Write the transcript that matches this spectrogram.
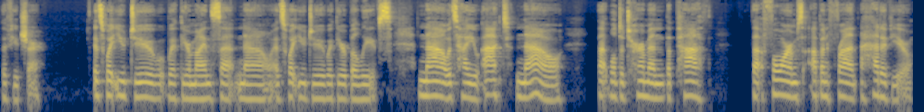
the future. It's what you do with your mindset now. It's what you do with your beliefs now. It's how you act now that will determine the path that forms up in front ahead of you.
